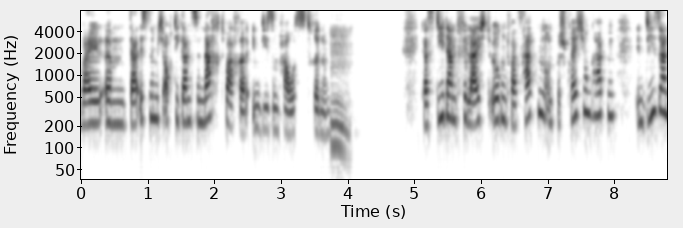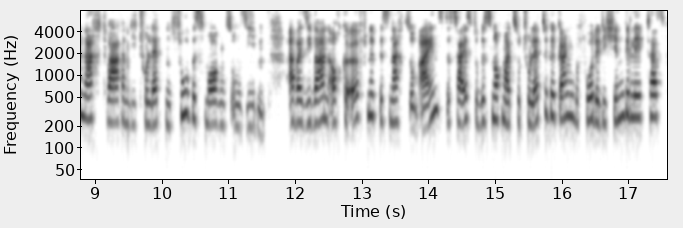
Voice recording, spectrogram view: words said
weil ähm, da ist nämlich auch die ganze Nachtwache in diesem Haus drinnen. Mhm. Dass die dann vielleicht irgendwas hatten und Besprechung hatten. In dieser Nacht waren die Toiletten zu bis morgens um sieben. Aber sie waren auch geöffnet bis nachts um eins. Das heißt, du bist nochmal zur Toilette gegangen, bevor du dich hingelegt hast.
